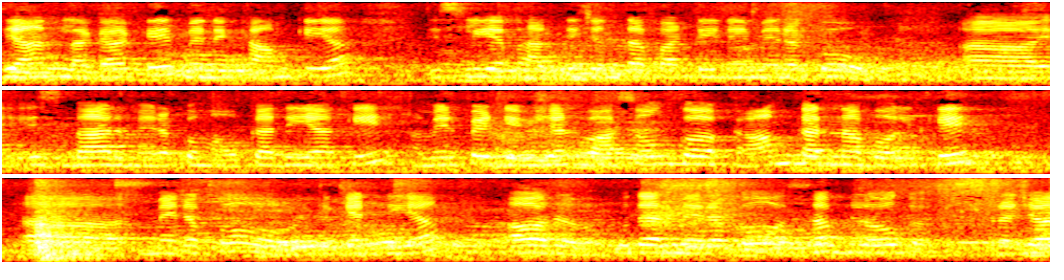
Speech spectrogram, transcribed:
ध्यान लगा के मैंने काम किया इसलिए भारतीय जनता पार्टी ने मेरे को आ, इस बार मेरे को मौका दिया कि अमीरपेट डिवीज़न वासियों को काम करना बोल के आ, मेरे को टिकट दिया और उधर मेरे को सब लोग प्रजा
